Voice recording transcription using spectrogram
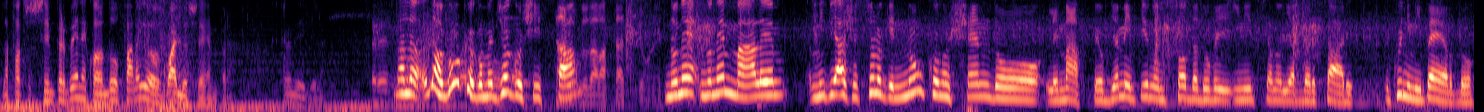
la faccio sempre bene, quando devo farla io sbaglio sempre. Incredibile. Ma no, no, comunque come gioco ci sta. Non è, non è male, mi piace solo che non conoscendo le mappe, ovviamente io non so da dove iniziano gli avversari e quindi mi perdo.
